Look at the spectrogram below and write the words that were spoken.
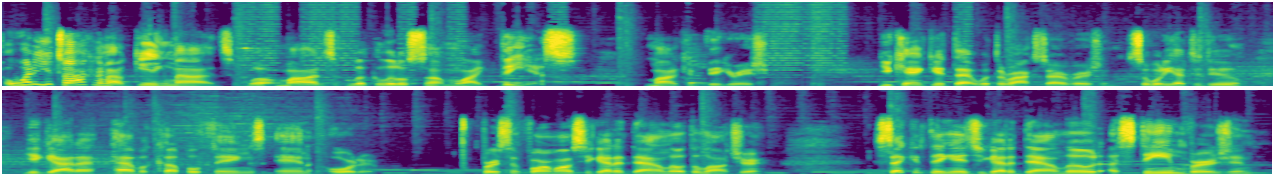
What are you talking about getting mods? Well, mods look a little something like this. Mod configuration. You can't get that with the Rockstar version. So what do you have to do? You gotta have a couple things in order. First and foremost, you gotta download the launcher. Second thing is you gotta download a Steam version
